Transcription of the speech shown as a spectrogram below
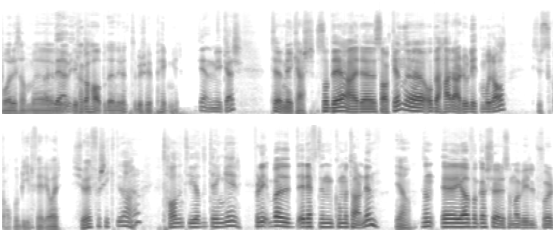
på liksom, eh, De kan ikke ha det på døgnet rundt. Det blir så mye penger. Tjener mye cash. Tjener mye cash. Så det er uh, saken. Uh, og det her er det jo en liten moral. Hvis du skal på bilferie i år, kjør forsiktig, da. Ja. Ta den tida du trenger. Fordi, bare ref den kommentaren din. Ja. Sånn, eh, ja, folk kan kjøre som man vil for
